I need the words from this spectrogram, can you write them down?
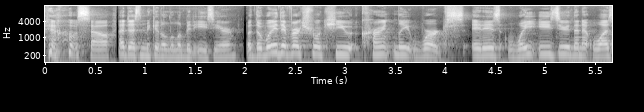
You know, so that does make it a little bit easier. But the way the virtual queue currently works, it is way easier than it was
